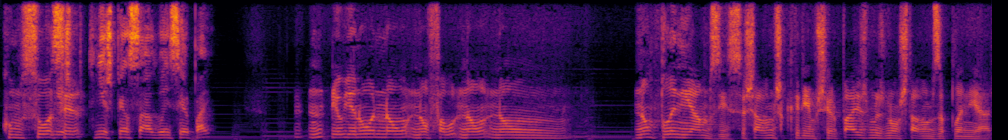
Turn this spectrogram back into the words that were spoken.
Começou a Tinhas, ser. tinhas pensado em ser pai? Eu e a Noa não, não, falo- não, não, não planeámos isso. Achávamos que queríamos ser pais, mas não estávamos a planear.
